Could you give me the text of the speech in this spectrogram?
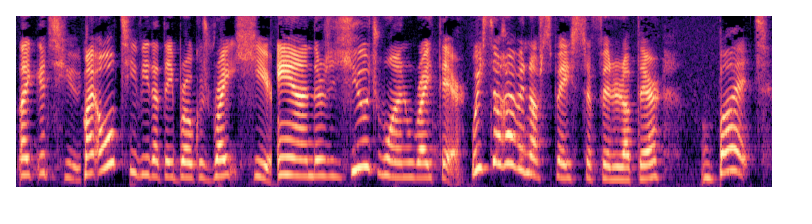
Like, it's huge. My old TV that they broke was right here. And there's a huge one right there. We still have enough space to fit it up there. But,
